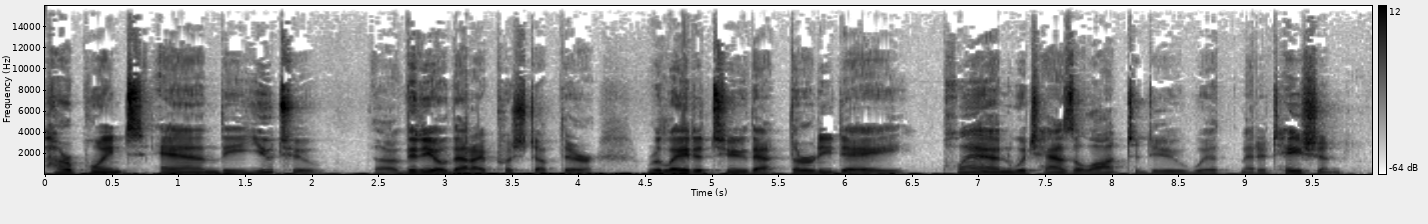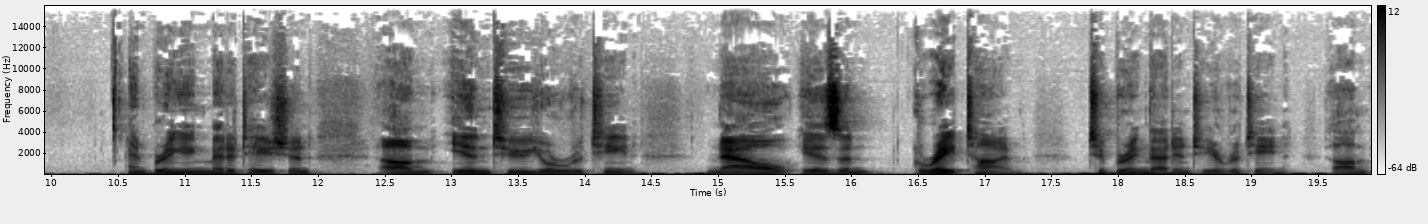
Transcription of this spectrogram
PowerPoint and the YouTube uh, video that I pushed up there related to that 30 day plan, which has a lot to do with meditation and bringing meditation um, into your routine. Now is a great time to bring that into your routine. Um,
